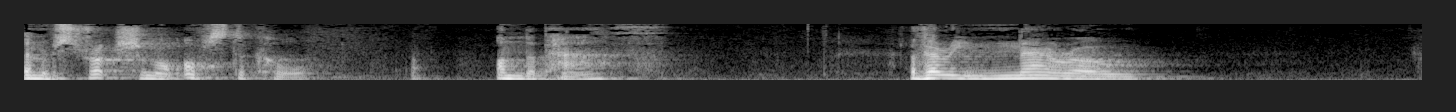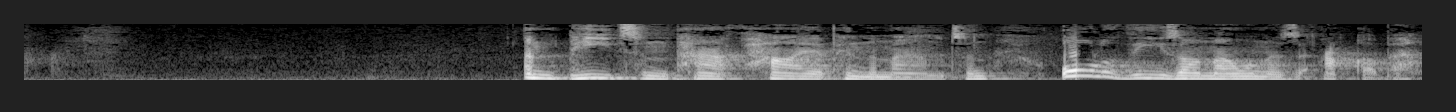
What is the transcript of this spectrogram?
an obstruction or obstacle on the path, a very narrow unbeaten path high up in the mountain. All of these are known as Aqaba.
